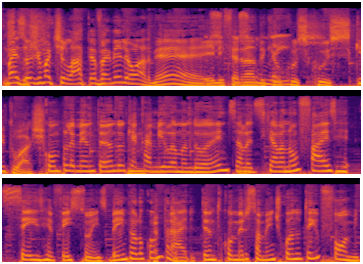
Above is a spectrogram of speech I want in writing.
Mas hoje uma tilápia vai melhor, né, Eli Fernando, que o leite. cuscuz. O que tu acha? Complementando o que a Camila mandou antes, ela disse que ela não faz re- seis refeições. Bem pelo contrário, tento comer somente quando tenho fome.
